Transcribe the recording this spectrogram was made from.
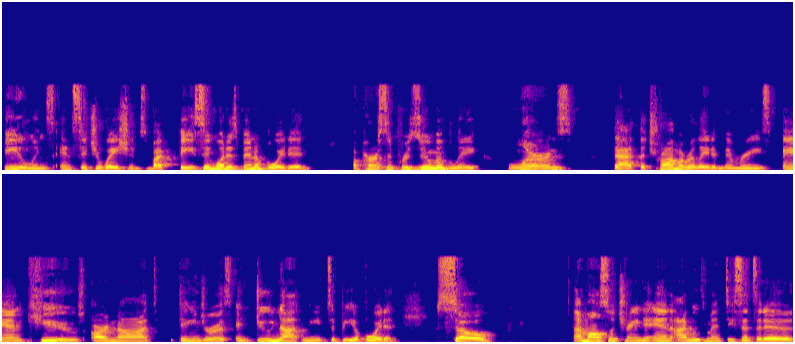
feelings, and situations by facing what has been avoided. A person presumably learns that the trauma related memories and cues are not dangerous and do not need to be avoided. So I'm also trained in eye movement desensitive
